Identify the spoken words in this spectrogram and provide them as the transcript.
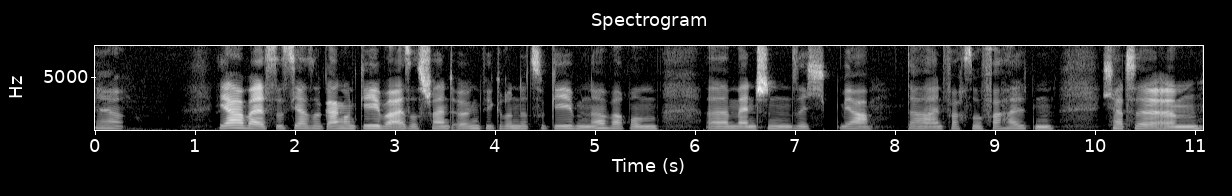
Ja. Ja, aber es ist ja so gang und gäbe. Also es scheint irgendwie Gründe zu geben, ne, warum äh, Menschen sich ja da einfach so verhalten. Ich hatte, ähm,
